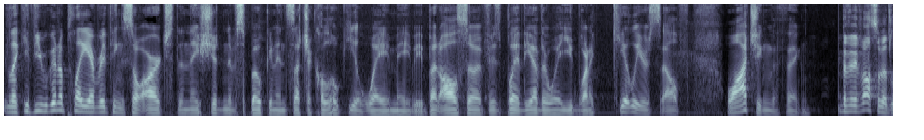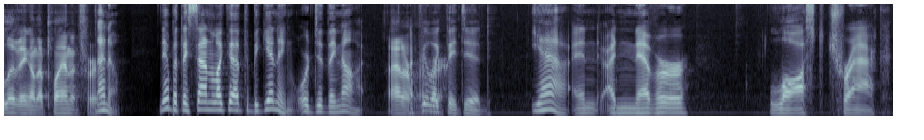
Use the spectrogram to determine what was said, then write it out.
Like if you were going to play everything so arch, then they shouldn't have spoken in such a colloquial way, maybe. But also, if it was played the other way, you'd want to kill yourself watching the thing. But they've also been living on the planet for. I know. Yeah, but they sounded like that at the beginning, or did they not? I don't. I remember. feel like they did. Yeah, and I never lost track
